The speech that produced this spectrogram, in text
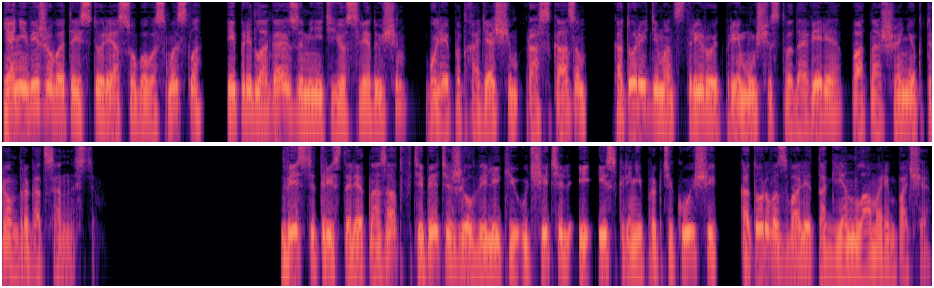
Я не вижу в этой истории особого смысла и предлагаю заменить ее следующим, более подходящим рассказом, который демонстрирует преимущество доверия по отношению к трем драгоценностям. 200-300 лет назад в Тибете жил великий учитель и искренний практикующий, которого звали Таген Лама Римпаче.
